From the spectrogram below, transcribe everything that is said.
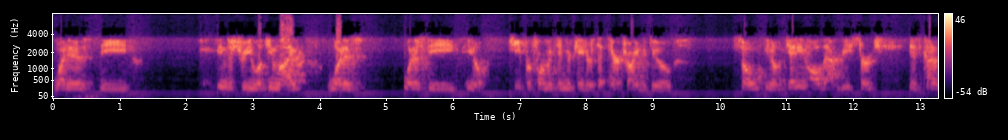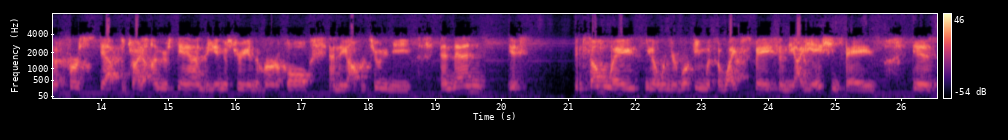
what is the industry looking like, what is what is the you know key performance indicators that they're trying to do. So you know, getting all that research is kind of the first step to try to understand the industry and the vertical and the opportunity, and then it's in some ways, you know, when you're working with the white space and the ideation phase, is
